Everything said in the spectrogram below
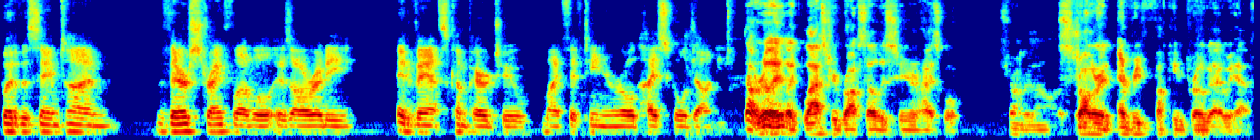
But at the same time, their strength level is already advanced compared to my 15 year old high school Johnny. not really. Like last year, Brock Selby, senior in high school, Stronger than all. stronger than every fucking pro guy we have.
